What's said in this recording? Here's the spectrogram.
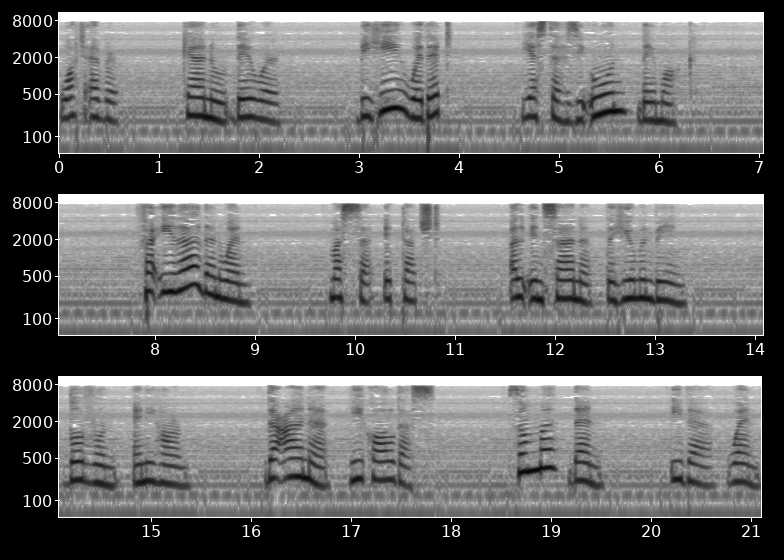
whatever, kanu, they were, bihi, with it, yastahzi'un, they mock. فَإِذَا then when, massa, it touched, al-insana, the human being, ضر, any harm, da'ana, he called us, ثم, then, إذا, when,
